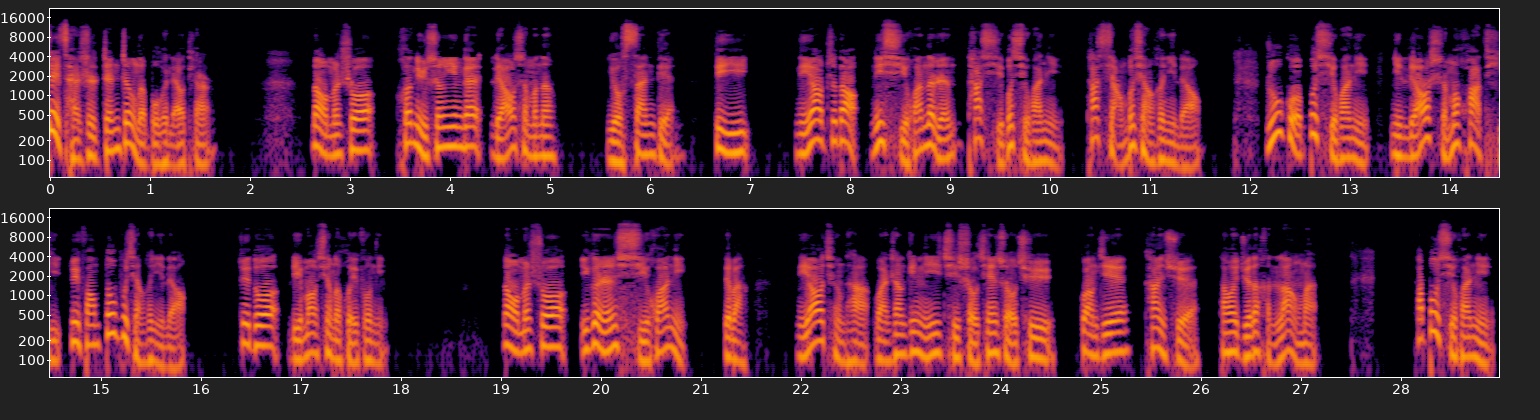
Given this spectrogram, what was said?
这才是真正的不会聊天儿。那我们说和女生应该聊什么呢？有三点。第一，你要知道你喜欢的人他喜不喜欢你，他想不想和你聊。如果不喜欢你，你聊什么话题，对方都不想和你聊，最多礼貌性的回复你。那我们说一个人喜欢你，对吧？你邀请他晚上跟你一起手牵手去逛街看雪，他会觉得很浪漫。他不喜欢你，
